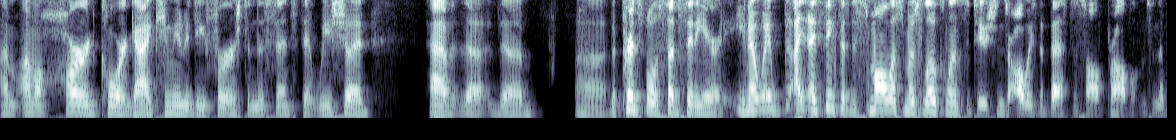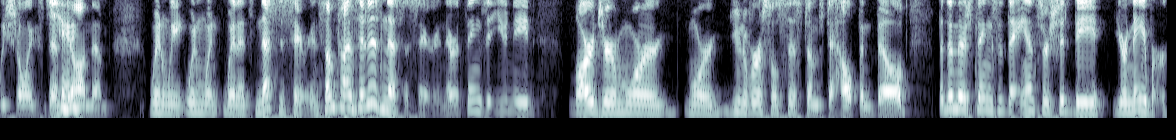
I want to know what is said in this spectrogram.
I'm I'm a hardcore guy, community first, in the sense that we should have the the uh, the principle of subsidiarity. You know, I, I, think that the smallest, most local institutions are always the best to solve problems, and that we should only extend sure. beyond them when we when, when when it's necessary. And sometimes it is necessary, and there are things that you need larger, more more universal systems to help and build. But then there's things that the answer should be your neighbor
